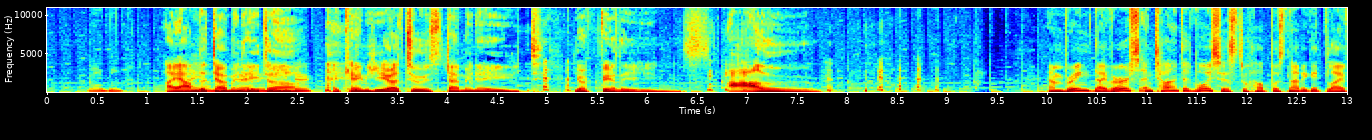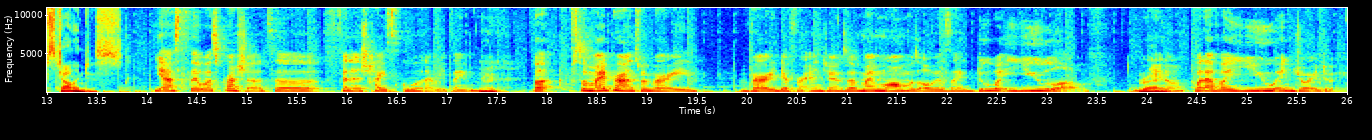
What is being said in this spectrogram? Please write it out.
maybe I am I the am Terminator. Terminator. I came here to exterminate your feelings. Ow. and bring diverse and talented voices to help us navigate life's challenges. yes, there was pressure to finish high school and everything. Right. But so my parents were very, very different in terms of my mom was always like, do what you love. Right. You know, whatever you enjoy doing.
